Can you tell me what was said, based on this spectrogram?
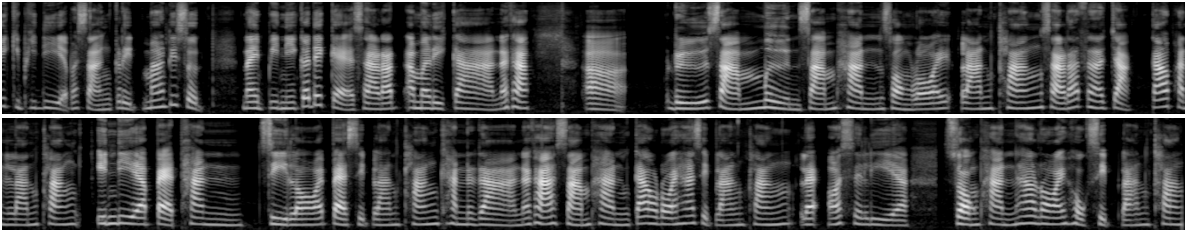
วิกิพีเดียภาษาอังกฤษมากที่สุด ในปีนี้ก็ได้แก่สหรัฐอเมริกานะคะอ่าหรือ 33,200 ล้านครั้งสหรัฐอาณาจักร 9,000 ล้านครั้ง อินเดีย 8,480 ล้านครั้ง แคนาดา นะคะ 3,950 ล้านครั้ง และออสเตรเลีย 2,560 ล้านครั้ง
